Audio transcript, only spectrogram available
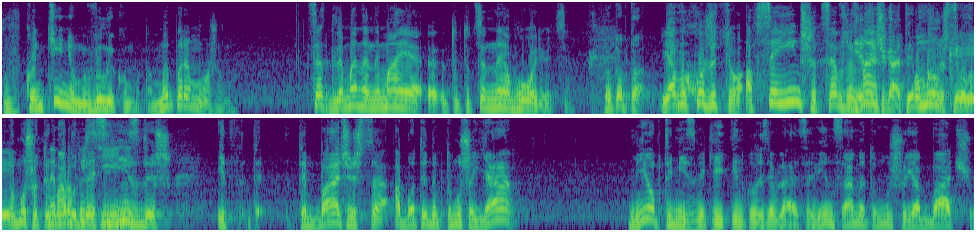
в континуумі великому там, ми переможемо. Це для мене немає, е, тобто це не обговорюється. Ну тобто, Я виходжу з цього, а все інше це вже ні, знаєш. ну чекай, ти виходиш з цього, тому що ти, мабуть, десь їздиш, і ти, ти бачиш це, або ти не тому, що я. Мій оптимізм, який інколи з'являється, він саме тому, що я бачу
